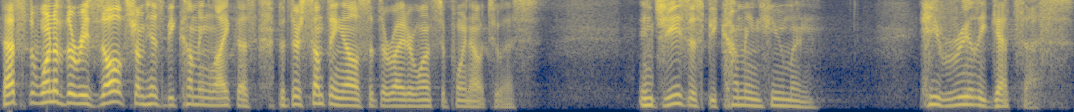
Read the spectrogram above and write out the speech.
That's the, one of the results from his becoming like us. But there's something else that the writer wants to point out to us. In Jesus becoming human, he really gets us.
